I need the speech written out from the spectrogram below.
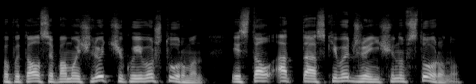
Попытался помочь летчику его штурман и стал оттаскивать женщину в сторону.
